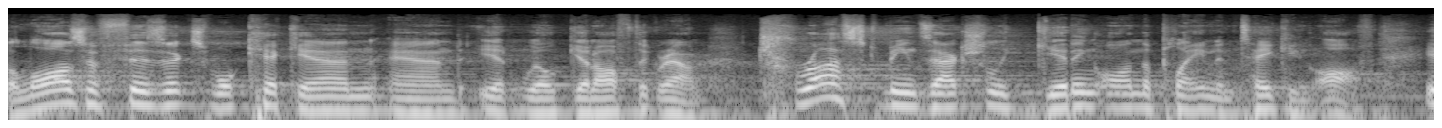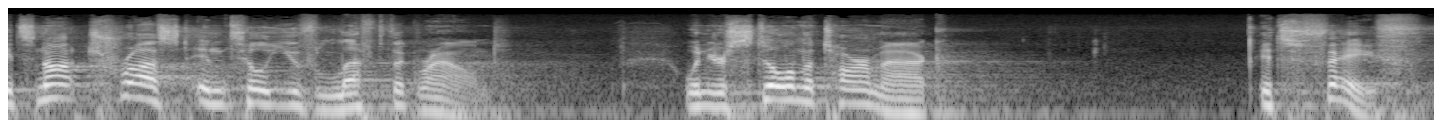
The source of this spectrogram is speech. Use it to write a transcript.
The laws of physics will kick in and it will get off the ground. Trust means actually getting on the plane and taking off. It's not trust until you've left the ground. When you're still on the tarmac, it's faith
